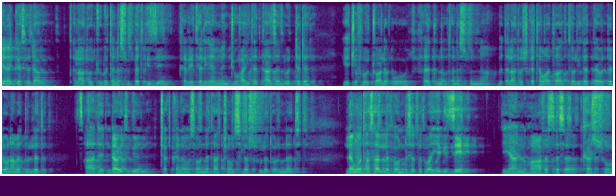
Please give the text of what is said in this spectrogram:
የነገሠ ዳዊት ጠላቶቹ በተነሱበት ጊዜ ከቤተልሔም ምንጭ ውሃ ይጠጣ ዘንድ ወደደ። የጭፍሮቹ አለቆች ፈጥነው ተነሱና በጠላቶች ከተማ ተዋግተው ሊጠጣ የወደደውን አመጡለት። ጻድቅ ዳዊት ግን ጨክነው ሰውነታቸውን ስለ እርሱ ለጦርነት ለሞት አሳልፈው እንደሰጡት ባየ ጊዜ ያን ውሃ አፈሰሰ፣ ከእርሱም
